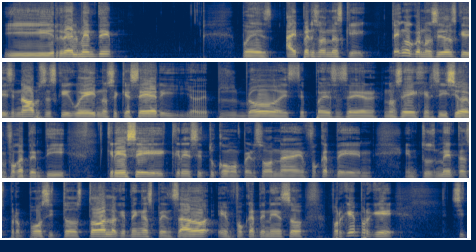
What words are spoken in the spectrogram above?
Y realmente, pues hay personas que tengo conocidos que dicen, no, pues es que, güey, no sé qué hacer. Y yo de, pues, bro, este, puedes hacer, no sé, ejercicio, enfócate en ti. Crece, crece tú como persona, enfócate en, tus metas, propósitos, todo lo que tengas pensado, enfócate en eso. ¿Por qué? Porque si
